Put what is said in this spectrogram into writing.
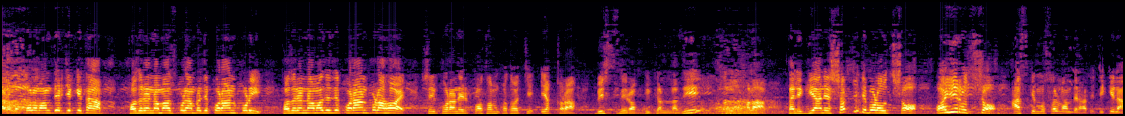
আর মুসলমানদের যে কিতাব, ফজরের নামাজ পড়ে আমরা যে কোরআন পড়ি, ফজরের নামাজে যে কোরআন পড়া হয়, সেই কোরআনের প্রথম কথা হচ্ছে একরা বিস্মি রব্বিকাল্লাজি খালাক। তাহলে জ্ঞানের সবচেয়ে বড় উৎস, অহির উৎস আজকে মুসলমানদের হাতে, ঠিক না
